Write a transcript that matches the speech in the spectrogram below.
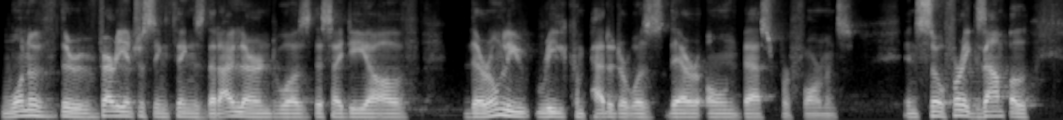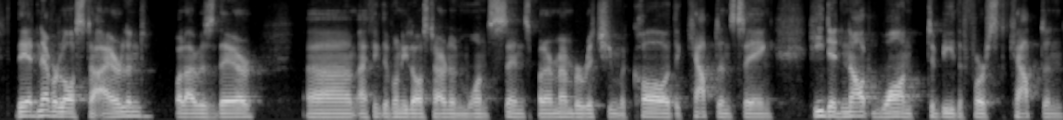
one of the very interesting things that i learned was this idea of their only real competitor was their own best performance and so, for example, they had never lost to Ireland while I was there. Um, I think they've only lost Ireland once since, but I remember Richie McCaw, the captain, saying he did not want to be the first captain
